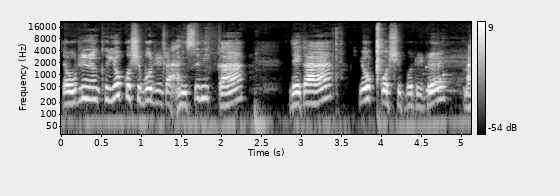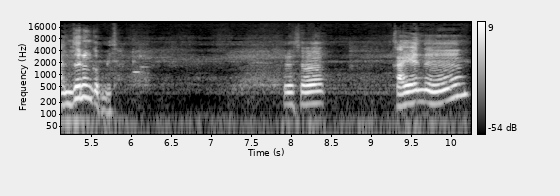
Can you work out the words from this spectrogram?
자, 우리는 그 욕고 시보리를 안 쓰니까 내가 욕고 시보리를 만드는 겁니다. 그래서 가해는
